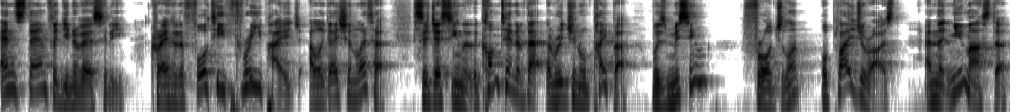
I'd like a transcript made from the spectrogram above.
and Stanford University created a 43 page allegation letter suggesting that the content of that original paper was missing, fraudulent, or plagiarized, and that Newmaster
